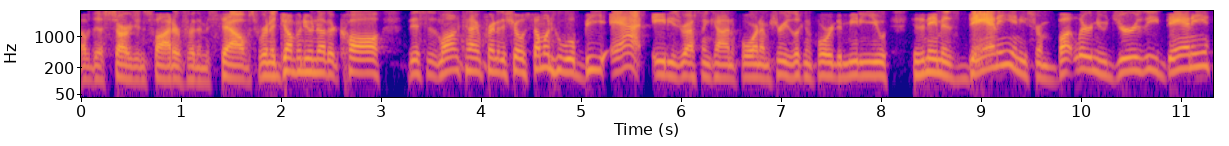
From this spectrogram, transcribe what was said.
of the Sergeant Slaughter for themselves. We're going to jump into another call. This is longtime friend of the show, someone who will be at 80s Wrestling Con 4, and I'm sure he's looking forward to meeting you. His name is Danny, and he's from Butler, New Jersey. Danny,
